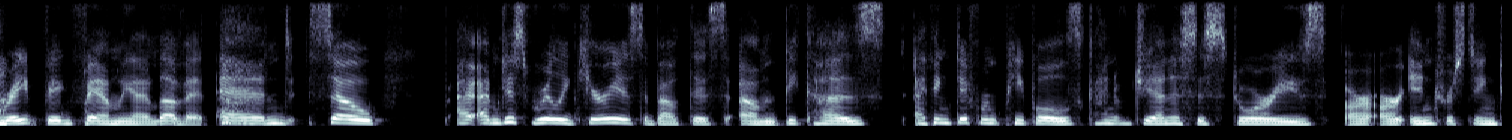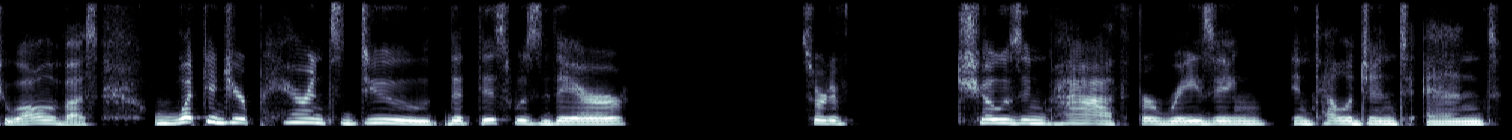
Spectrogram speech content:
great big family. I love it. And so I, am just really curious about this um, because I think different people's kind of Genesis stories are, are interesting to all of us. What did your parents do that this was their sort of chosen path for raising intelligent and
